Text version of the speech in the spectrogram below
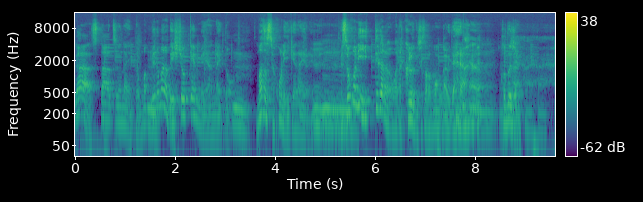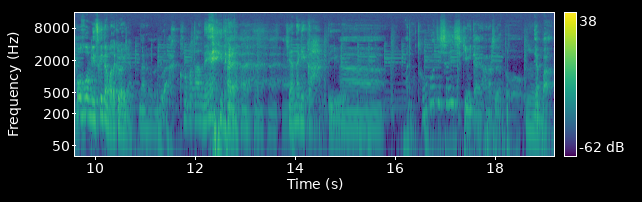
がスタートじゃないと、まうん。目の前のこと一生懸命やんないと、うん。まずそこに行けないよね。みたいな、うん。でそこに行ってからまた来るんでしょその門がみたいな、ことじゃん、方法を見つけてもまた来るわけじゃん。なるほどね。うわこのパターンねみたいな、はいはいはいはいはいやんなきゃかっていう。あー。あでも当事者意識みたいな話だと、うん。やっぱ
